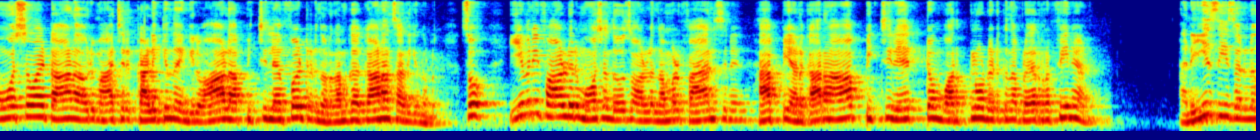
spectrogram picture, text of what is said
മോശമായിട്ടാണ് ഒരു മാച്ചിൽ കളിക്കുന്നതെങ്കിലും ആൾ ആ പിച്ചിൽ എഫേർട്ട് ഇടുന്നുണ്ട്. നമുക്ക് അത് കാണാൻ സാധിക്കുന്നുണ്ട്. സോ ഈവൻ ഇഫ് ആളുടെ ഒരു മോശം ദിവസമാണെങ്കിലും നമ്മൾ ഫാൻസിന് ഹാപ്പിയാണ് കാരണം ആ പിച്ചിൽ ഏറ്റവും വർക്ക് ലോഡ് എടുക്കുന്ന പ്ലെയർ റഫീനാണ് ആൻഡ് ഈ സീസണിൽ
